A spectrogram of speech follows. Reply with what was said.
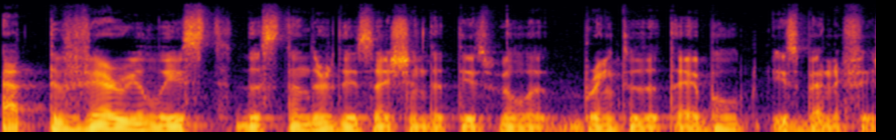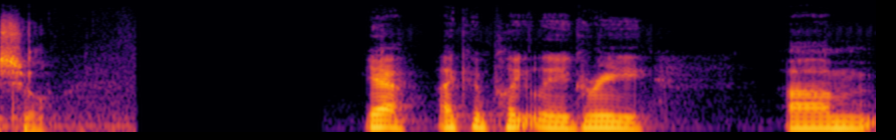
at the very least, the standardization that this will bring to the table is beneficial. Yeah, I completely agree. Um,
